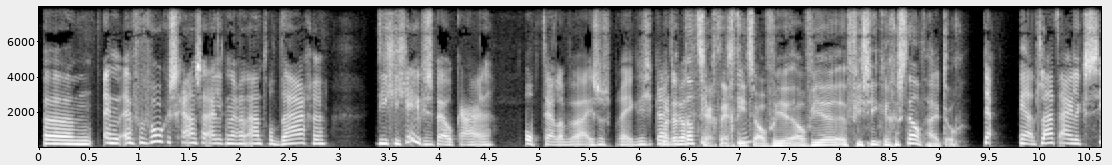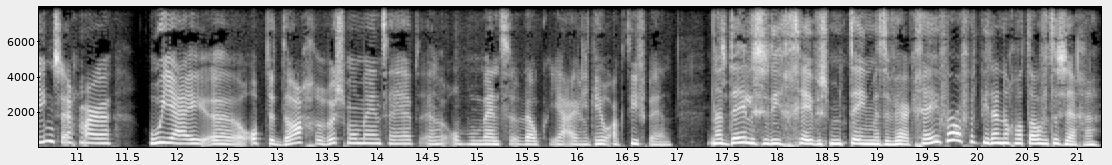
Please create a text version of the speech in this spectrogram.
Um, en, en vervolgens gaan ze eigenlijk naar een aantal dagen die gegevens bij elkaar optellen, bij wijze van spreken. Dus je maar dat, dat zegt echt iets over je, over je fysieke gesteldheid, toch? Ja, ja, het laat eigenlijk zien, zeg maar, hoe jij uh, op de dag rustmomenten hebt en op het moment welke je eigenlijk heel actief bent. Nou, delen ze die gegevens meteen met de werkgever of heb je daar nog wat over te zeggen?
